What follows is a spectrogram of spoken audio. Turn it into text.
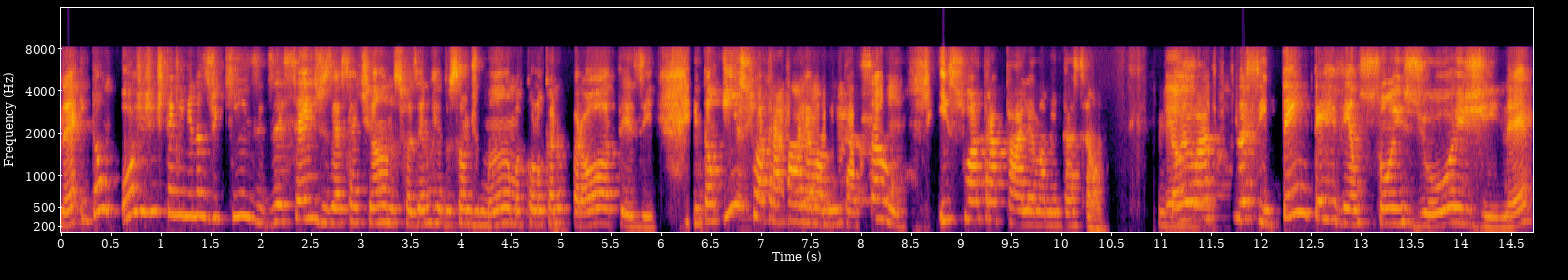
Né? Então, hoje a gente tem meninas de 15, 16, 17 anos fazendo redução de mama, colocando prótese. Então, isso atrapalha a amamentação? Isso atrapalha a amamentação. Então, é... eu acho que, assim, tem intervenções de hoje, né,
